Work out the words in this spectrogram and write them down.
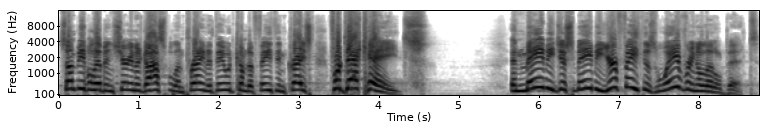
Some people have been sharing the gospel and praying that they would come to faith in Christ for decades. And maybe, just maybe, your faith is wavering a little bit.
